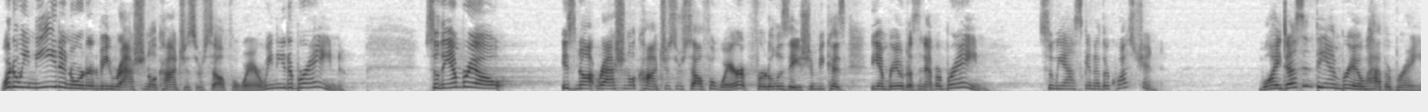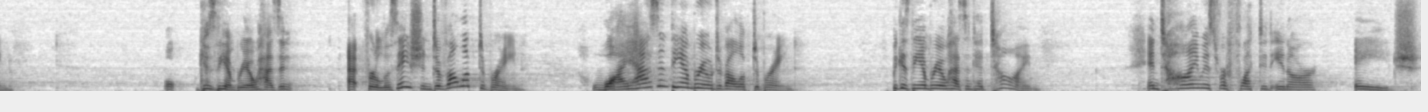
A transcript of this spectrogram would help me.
What do we need in order to be rational, conscious, or self aware? We need a brain. So the embryo is not rational, conscious, or self aware at fertilization because the embryo doesn't have a brain. So we ask another question why doesn't the embryo have a brain? Well, because the embryo hasn't, at fertilization, developed a brain. Why hasn't the embryo developed a brain? Because the embryo hasn't had time. And time is reflected in our age.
